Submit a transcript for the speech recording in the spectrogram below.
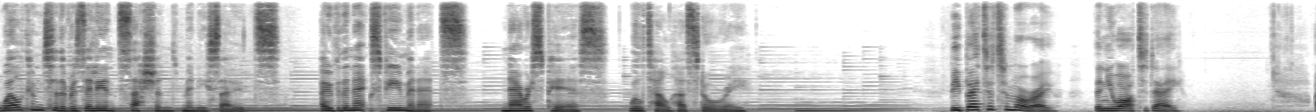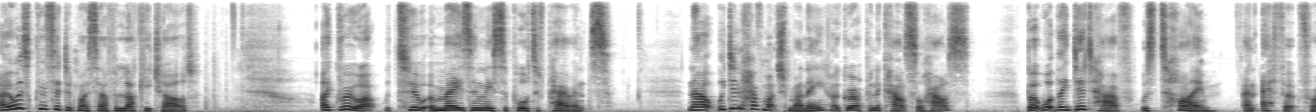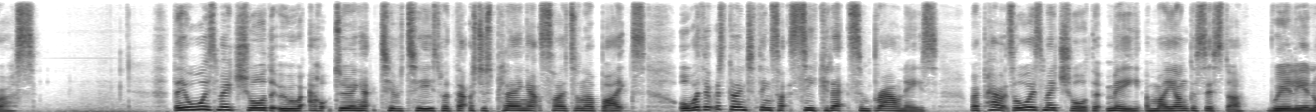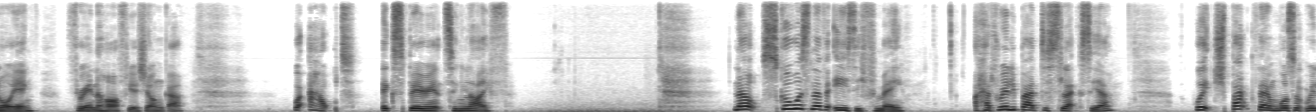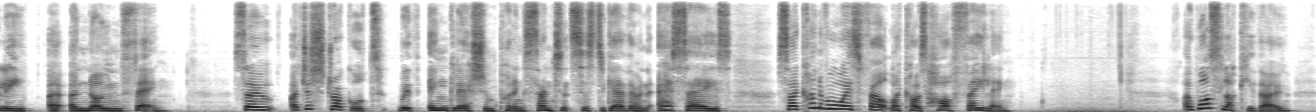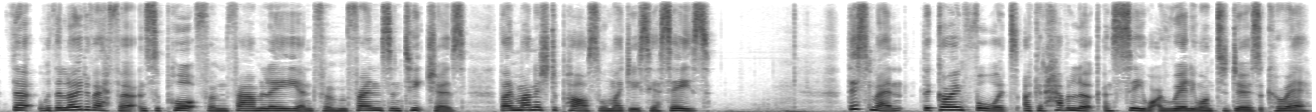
Welcome to the Resilience Sessions minisodes. Over the next few minutes, Nerys Pearce will tell her story. Be better tomorrow than you are today. I always considered myself a lucky child. I grew up with two amazingly supportive parents. Now, we didn't have much money. I grew up in a council house. But what they did have was time and effort for us. They always made sure that we were out doing activities, whether that was just playing outside on our bikes or whether it was going to things like sea cadets and brownies. My parents always made sure that me and my younger sister, really annoying, three and a half years younger, were out experiencing life. Now, school was never easy for me. I had really bad dyslexia, which back then wasn't really a, a known thing. So I just struggled with English and putting sentences together and essays. So I kind of always felt like I was half failing. I was lucky though that with a load of effort and support from family and from friends and teachers that I managed to pass all my GCSEs. This meant that going forwards I could have a look and see what I really want to do as a career.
